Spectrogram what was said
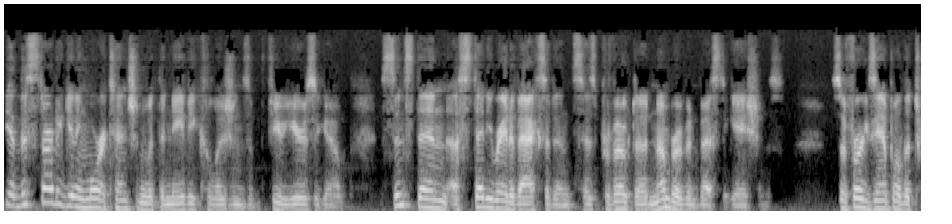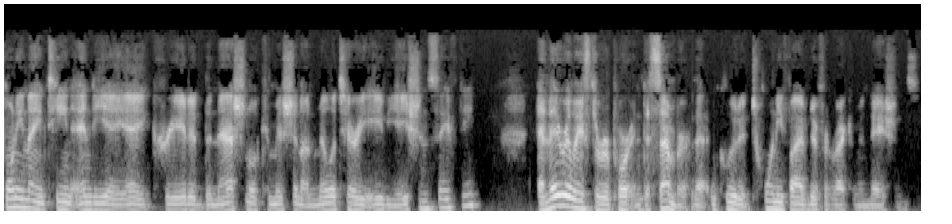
Yeah, this started getting more attention with the Navy collisions a few years ago. Since then, a steady rate of accidents has provoked a number of investigations. So, for example, the 2019 NDAA created the National Commission on Military Aviation Safety, and they released a report in December that included 25 different recommendations.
